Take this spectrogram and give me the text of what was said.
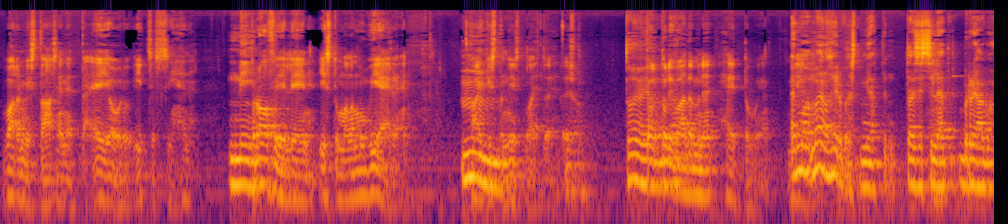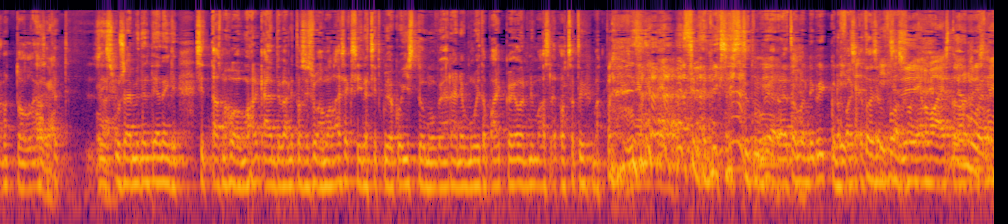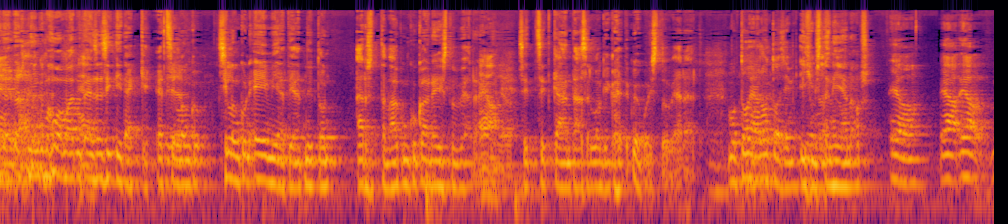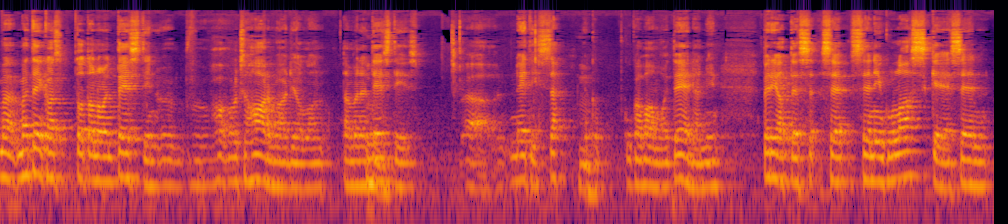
varmistaa sen, että ei joudu itse siihen niin. profiiliin istumalla mun viereen kaikista niistä vaihtoehdoista. Toi Tuli, tuli vaan tämmönen heitto. En, mä, mä en ole hirveästi miettinyt, tai siis silleen, että reagoinut tolleen. Okay. Siis useimmiten tietenkin, sit taas mä huomaan kääntyväni tosi suomalaiseksi siinä, että sit kun joku istuu mun viereen ja muita paikkoja on, niin mä oon silleen, että oot sä tyhmä. silleen, että miksi istut mun viereen, että tuolla on niinku ikkunapaikka Itse- toisen itse puolella. että näin. niin mä huomaan, että teen sen sit itekin. Että silloin, kun, silloin kun ei mieti, että nyt on ärsyttävää, kun kukaan ei istu viereen, Joo. sit, sit kääntää sen logiikan, että kun joku istuu viereen. Että Mutta toihan on tosi Ihmisten hienous. Joo, ja, ja mä, mä tein kanssa tota noin testin, oliko se Harvard, jolla on tämmöinen mm. testi ää, netissä, mm. jonka kuka vaan voi tehdä, niin periaatteessa se, se, se niinku laskee sen,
